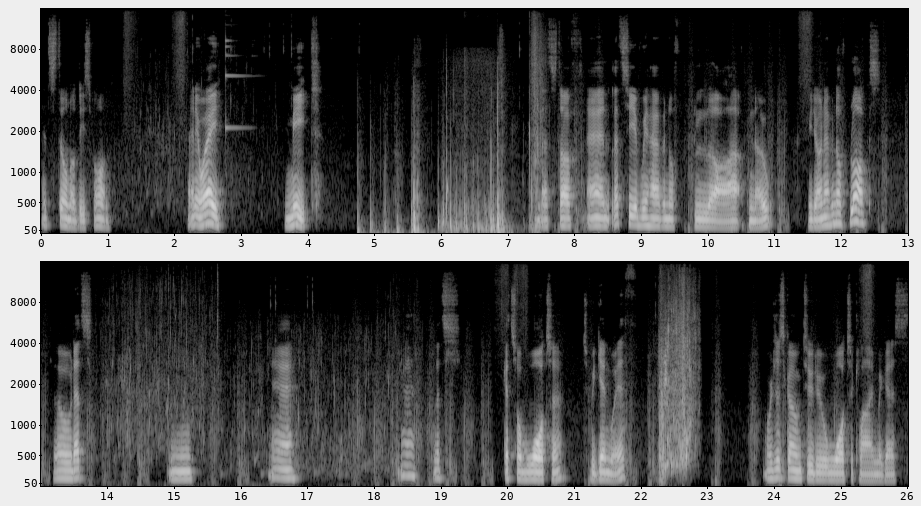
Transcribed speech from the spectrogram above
It's still not despawn. Anyway, meat. And that stuff. And let's see if we have enough block. No, we don't have enough blocks. So that's... Mm, yeah. Yeah, let's get some water to begin with. We're just going to do a water climb, I guess.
